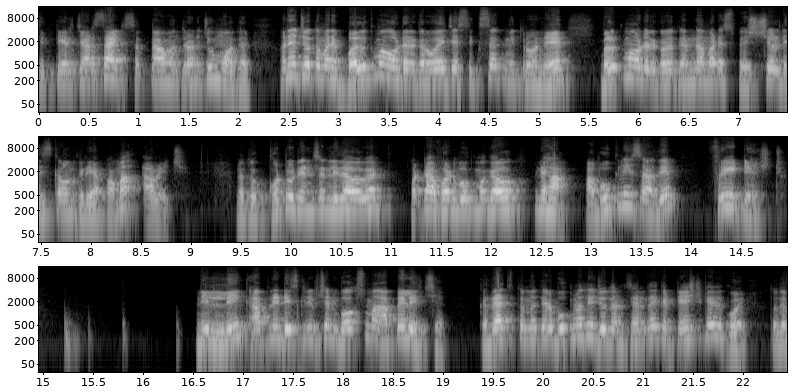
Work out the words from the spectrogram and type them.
સિત્તેર ચાર સાઠ સત્તાવન ત્રણ ચુમ્મોતેર અને જો તમારે બલ્કમાં ઓર્ડર કરવો હોય જે શિક્ષક મિત્રોને બલ્કમાં ઓર્ડર કરો, તેમના માટે સ્પેશિયલ ડિસ્કાઉન્ટ કરી આપવામાં આવે છે. એટલે તો ખોટું ટેન્શન લીધા વગર ફટાફટ બુક મગાવો અને હા, આ બુકની સાથે ફ્રી ટેસ્ટની લિંક આપની ડિસ્ક્રિપ્શન બોક્સમાં આપેલી જ છે. કદાચ તમે અત્યારે બુક નથી જોતા સેમ થાય કે ટેસ્ટ કેવી હોય, તો તે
